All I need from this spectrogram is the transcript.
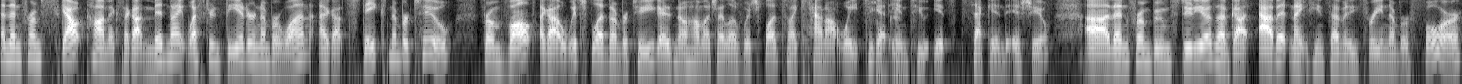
And then from Scout Comics, I got Midnight Western Theater number one. I got Stake number two. From Vault, I got Witchblood number two. You guys know how much I love Witchblood, so I cannot wait to get into its second issue. Uh, then from Boom Studios, I've got Abbott 1973 number four,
